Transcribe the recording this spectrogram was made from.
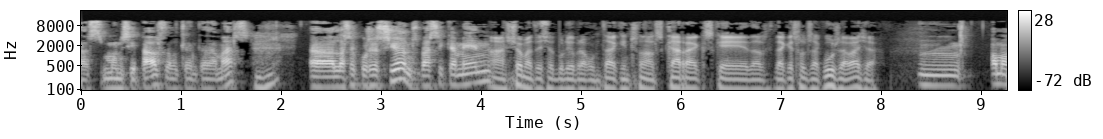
les municipals del 30 de març. Mm -hmm. uh, les acusacions, bàsicament... Ah, això mateix et volia preguntar, quins són els càrrecs que, de, de què se'ls acusa, vaja. Mm, Home,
